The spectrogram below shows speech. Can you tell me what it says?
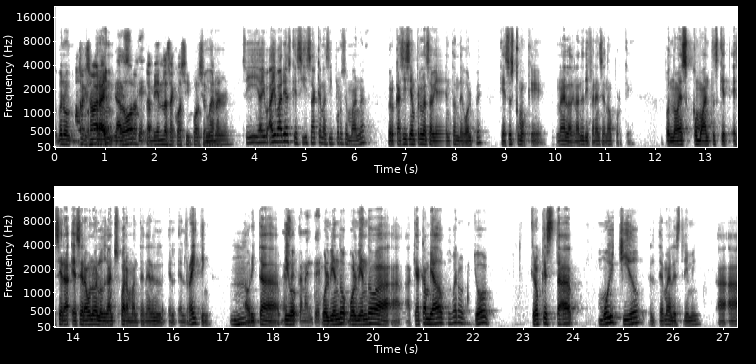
Bueno, Otra que se llama Prime, este- también la sacó así por semana. Twitter. Sí, hay, hay varias que sí sacan así por semana, pero casi siempre las avientan de golpe, que eso es como que una de las grandes diferencias, ¿no? Porque pues no es como antes que ese era, ese era uno de los ganchos para mantener el, el- el rating. Ahorita, digo, volviendo, volviendo a, a, a qué ha cambiado, pues bueno, yo creo que está muy chido el tema del streaming. Ha, ha-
